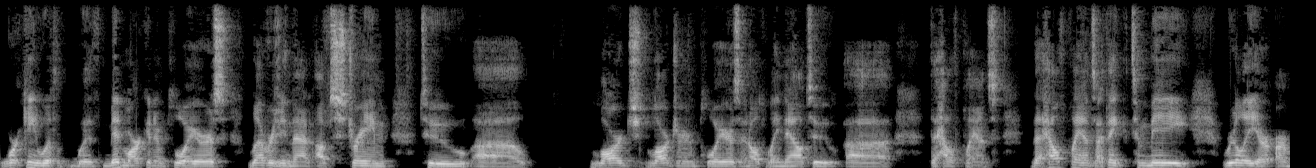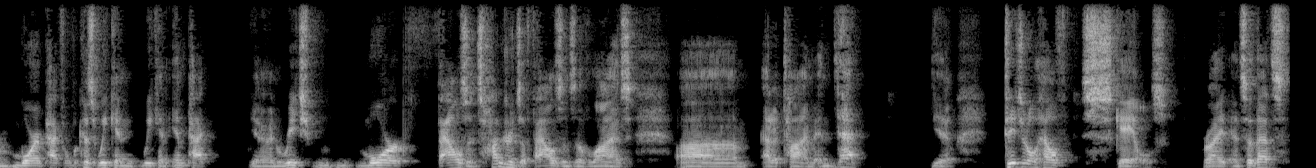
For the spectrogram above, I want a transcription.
working with with mid market employers, leveraging that upstream to uh, large larger employers, and ultimately now to uh, the health plans. The health plans, I think, to me, really are, are more impactful because we can we can impact you know and reach more thousands, hundreds of thousands of lives um, at a time, and that you know, digital health scales, right? And so that's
